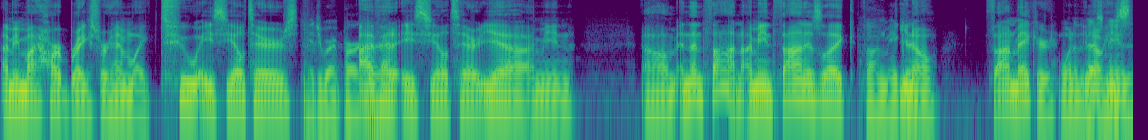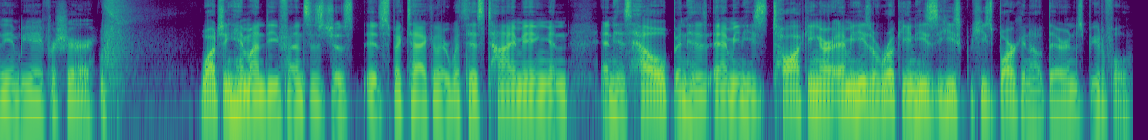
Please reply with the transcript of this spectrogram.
I mean, my heart breaks for him. Like two ACL tears. Yeah, Jabari Parker. I've had an ACL tear. Yeah, I mean, um, and then Thon. I mean, Thon is like, Thon Maker. you know, Thon Maker. one of the You know, best names in the NBA for sure. Watching him on defense is just it's spectacular with his timing and and his help and his I mean he's talking or I mean he's a rookie and he's he's he's barking out there and it's beautiful.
